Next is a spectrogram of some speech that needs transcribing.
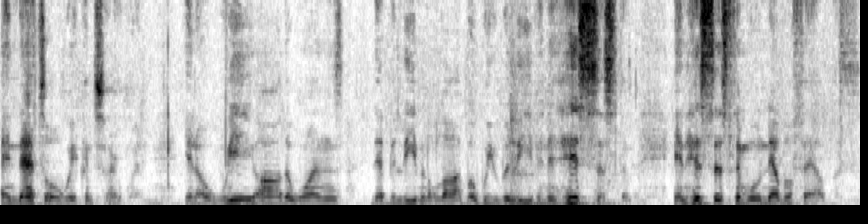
and that's all we're concerned with. You know, we are the ones that believe in Allah, but we believe in His system, and His system will never fail us.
